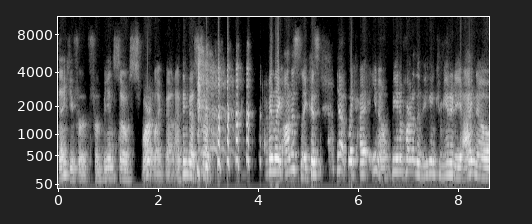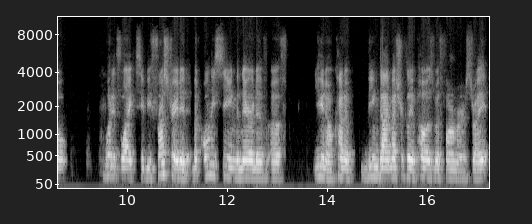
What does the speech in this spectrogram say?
thank you for for being so smart like that. I think that's so I mean, like honestly, because yeah, like I, you know, being a part of the vegan community, I know what it's like to be frustrated, but only seeing the narrative of, you know, kind of being diametrically opposed with farmers, right?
